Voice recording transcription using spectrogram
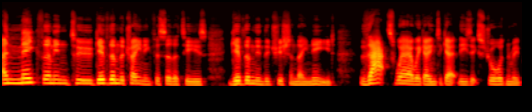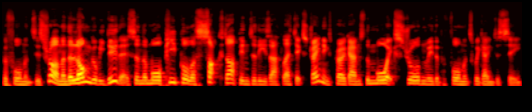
and make them into give them the training facilities give them the nutrition they need. That's where we're going to get these extraordinary performances from. And the longer we do this and the more people are sucked up into these athletics trainings programs the more extraordinary the performance we're going to see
